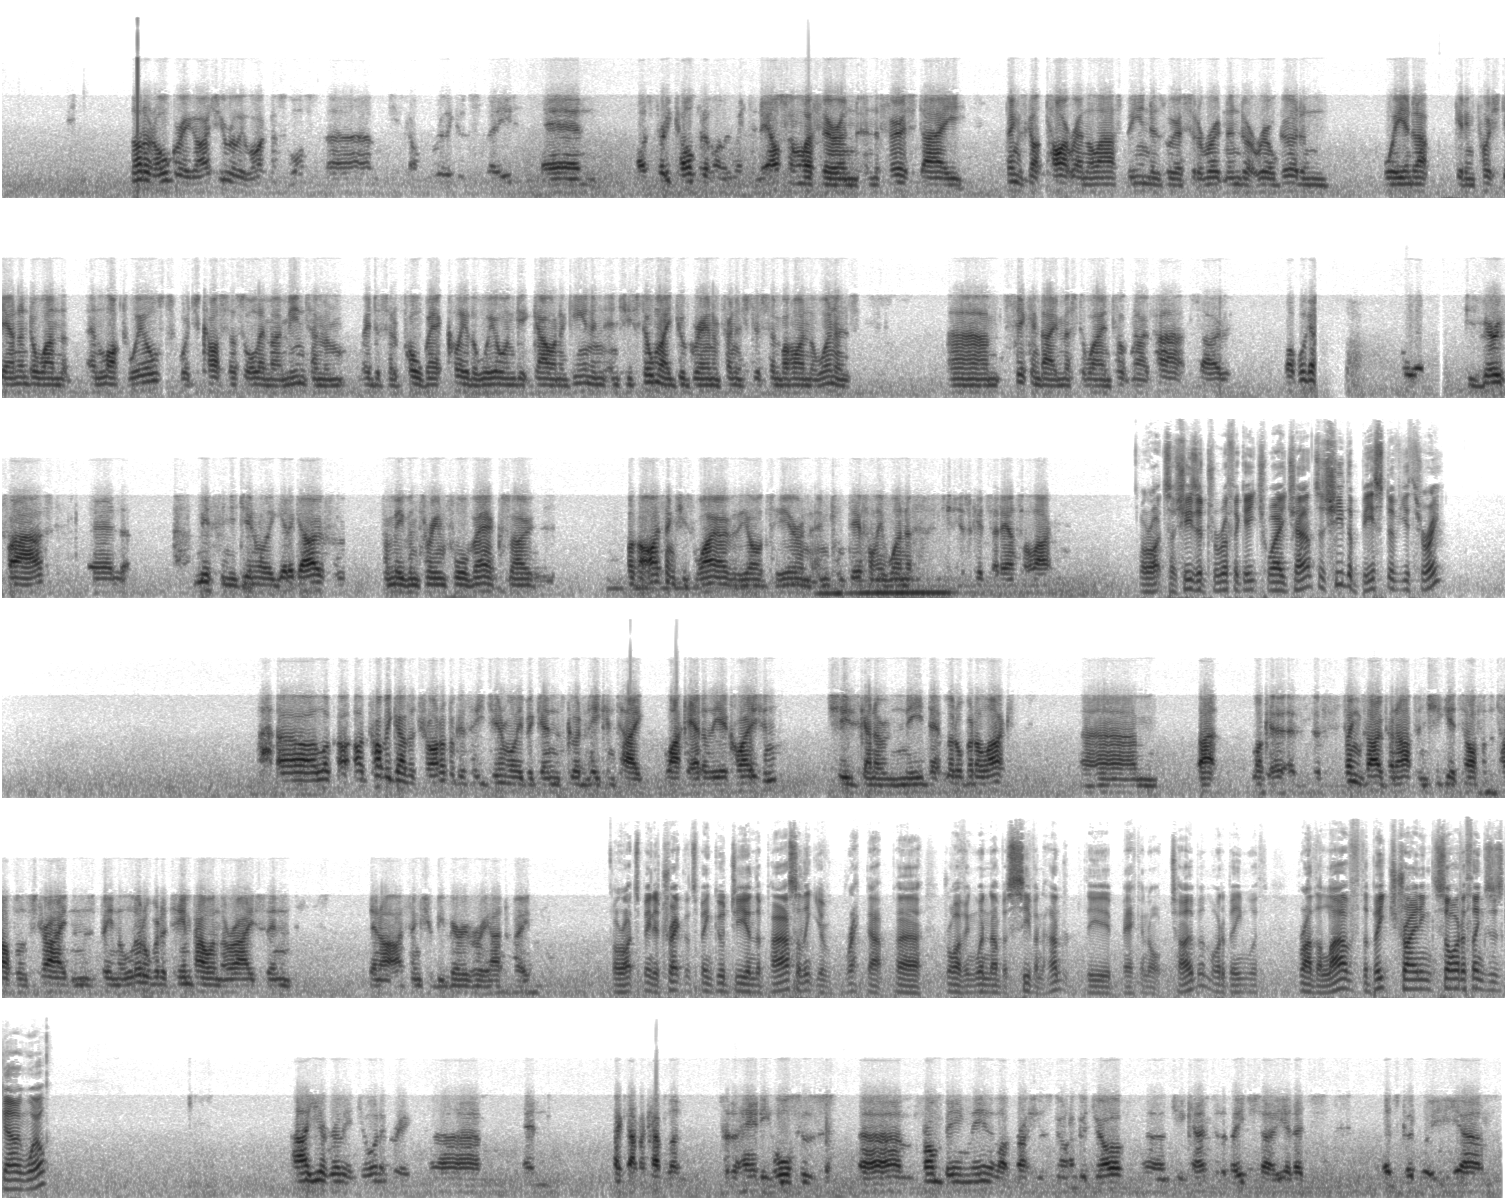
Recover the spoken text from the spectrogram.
Not at all, Greg. I actually really like this horse. Um, she's got really good speed, and I was pretty confident when we went to Nelson with her. And, and the first day, things got tight around the last bend as we were sort of rooting into it real good, and we ended up getting pushed down into one that, and locked wheels, which cost us all our momentum, and we had to sort of pull back, clear the wheel, and get going again. And, and she still made good ground and finished just in behind the winners. Um, second day missed away and took no part. So, what we're going she's very fast, and and you generally get a go from, from even three and four back. So, look, I think she's way over the odds here and, and can definitely win if she just gets that ounce of luck. All right, so she's a terrific each way chance. Is she the best of you three? Uh, look, I'd probably go the Trotter because he generally begins good and he can take luck out of the equation. She's going to need that little bit of luck. Um, but look, if, if, things open up and she gets off at the top of the straight and there's been a little bit of tempo in the race, then then I think she'll be very, very hard to beat. All right, it's been a track that's been good to you in the past. I think you've racked up uh, driving win number 700 there back in October. Might have been with Brother Love. The beach training side of things is going well? Uh, yeah, really enjoying it, Greg. Um, and picked up a couple of sort of handy horses um, from being there. Like Brush is doing a good job. Um, she came to the beach, so yeah, that's that's good. We um,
